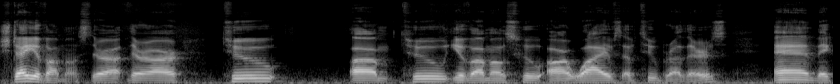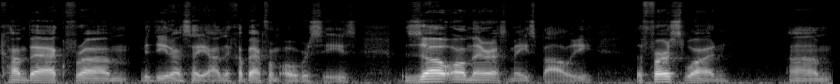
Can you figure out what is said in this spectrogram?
Shtei Yavamos. There are there are two um, two Yavamos who are wives of two brothers, and they come back from Medina Sayan. They come back from overseas. Zo Omeres Meis Bali. The first one, um,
